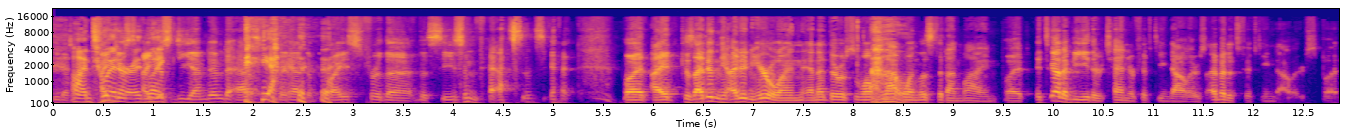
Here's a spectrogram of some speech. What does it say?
Yes, on Twitter. I just, and I like, just DM'd him to ask Yeah. if they had the price for the the season passes yet, but I because I didn't I didn't hear one, and there was one, Oh. not one listed online. But it's got to be either ten or fifteen dollars. I bet it's fifteen dollars. But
